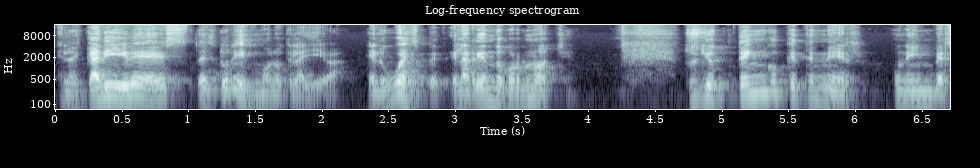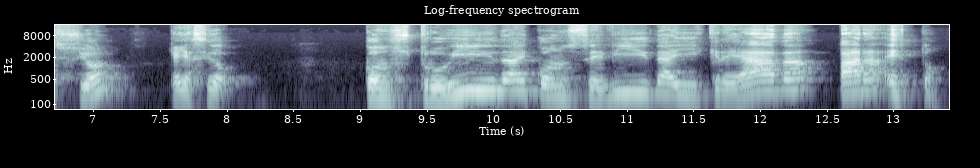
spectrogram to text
en el Caribe es el turismo lo que la lleva, el huésped, el arriendo por noche. Entonces yo tengo que tener una inversión que haya sido construida y concebida y creada para esto,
